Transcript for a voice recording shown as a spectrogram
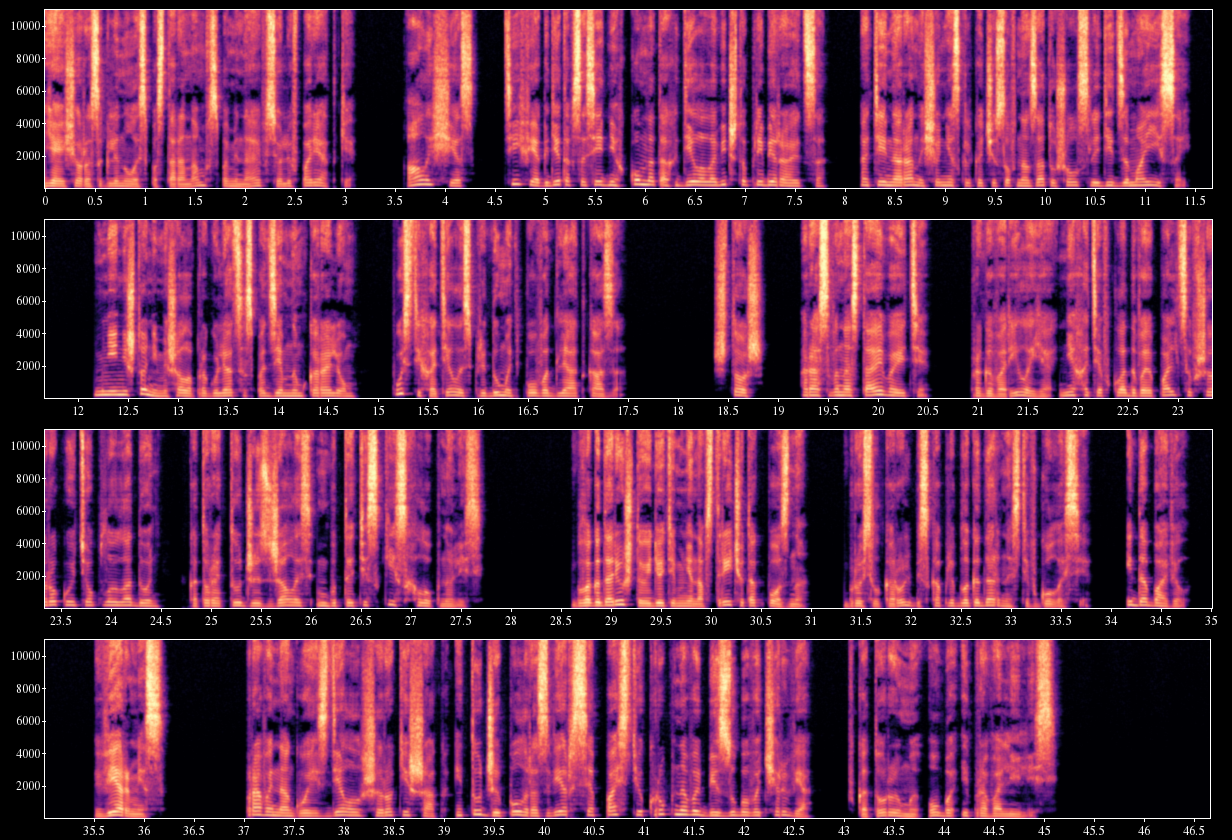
Я еще раз оглянулась по сторонам, вспоминая, все ли в порядке. Ал исчез. Тифия где-то в соседних комнатах делала вид, что прибирается, а Тейнаран еще несколько часов назад ушел следить за Маисой. Мне ничто не мешало прогуляться с подземным королем, пусть и хотелось придумать повод для отказа. «Что ж, раз вы настаиваете», — проговорила я, нехотя вкладывая пальцы в широкую теплую ладонь, которая тут же сжалась, будто тиски схлопнулись. «Благодарю, что идете мне навстречу так поздно», — бросил король без капли благодарности в голосе и добавил. «Вермис!» Правой ногой сделал широкий шаг, и тут же пол разверся пастью крупного беззубого червя, в которую мы оба и провалились.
